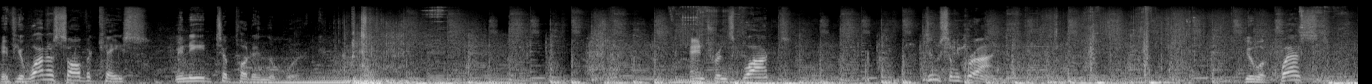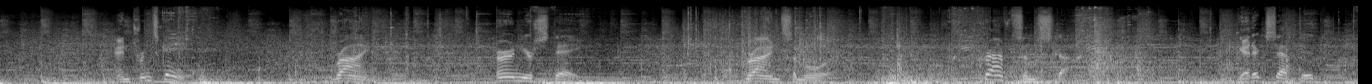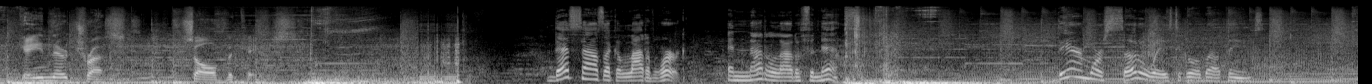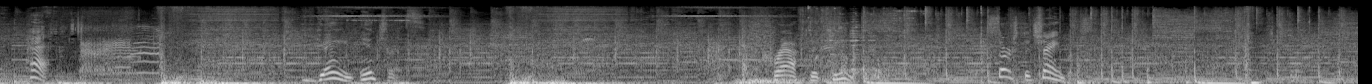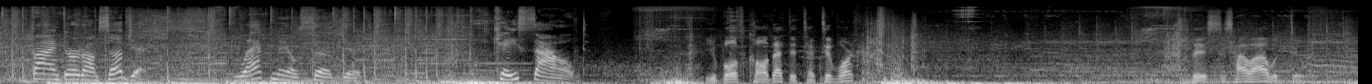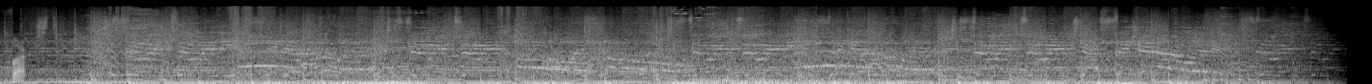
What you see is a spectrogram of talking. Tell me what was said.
If you want to solve a case, you need to put in the work. Entrance blocked. Do some grind. Do a quest. Entrance gained. Grind. Earn your stay. Grind some more. Craft some stuff. Get accepted. Gain their trust. Solve the case. That sounds like a lot of work and not a lot of finesse. There are more subtle ways to go about things. Hack. Gain entrance. Craft a key. Search the chambers. Find dirt on subject. Blackmail subject. Case solved. You both call that detective work? This is how I would do it. First,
